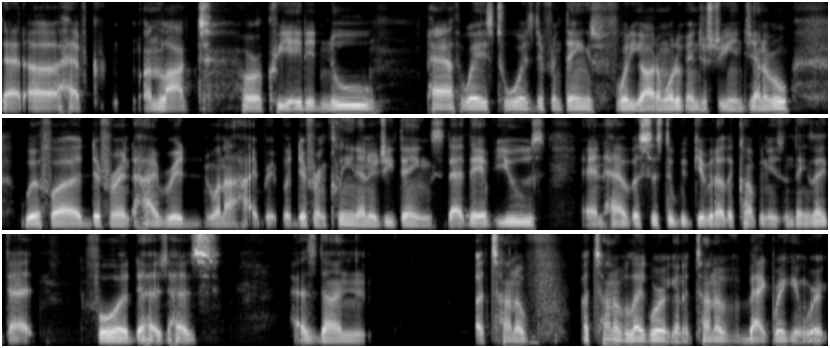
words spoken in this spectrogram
that uh, have unlocked or created new pathways towards different things for the automotive industry in general with uh, different hybrid, well, not hybrid, but different clean energy things that they have used and have assisted with giving other companies and things like that. Ford has has has done a ton of a ton of legwork and a ton of backbreaking work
